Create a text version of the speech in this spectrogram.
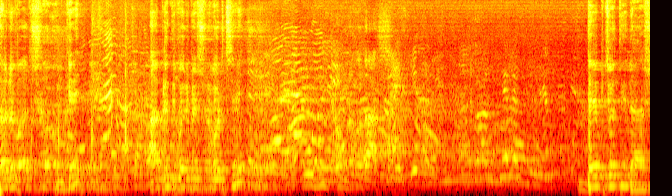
ধন্যবাদ সকলকে। আবৃত্তি পরিবেশন করছে দেবজ্যোতি দাস।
